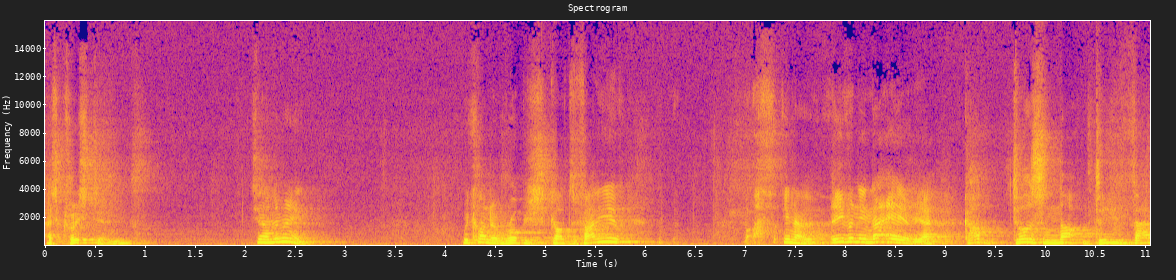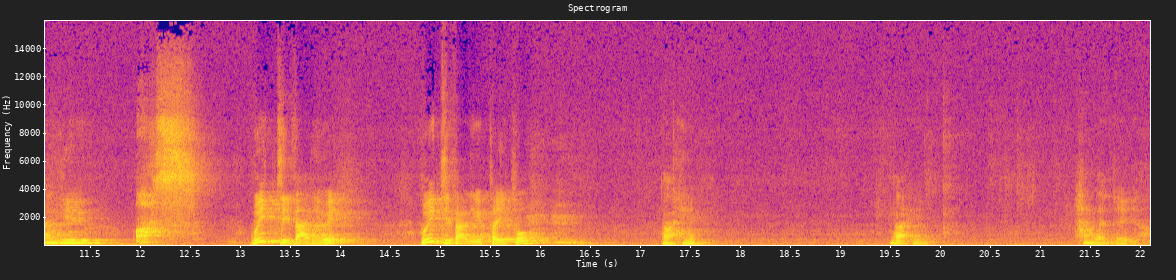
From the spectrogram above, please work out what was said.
as Christians. Do you know what I mean? We kind of rubbish God's value. But, you know, even in that area, God does not devalue us. We devalue it. We devalue people. Not Him. Not Him. Hallelujah.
